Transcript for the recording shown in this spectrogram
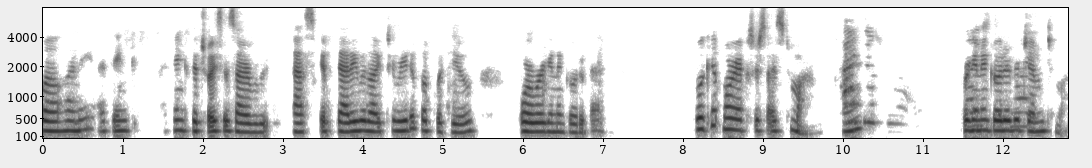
Well, honey, I think I think the choices are ask if Daddy would like to read a book with you, or we're gonna go to bed. We'll get more exercise tomorrow. Okay? We're gonna go to the gym tomorrow,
